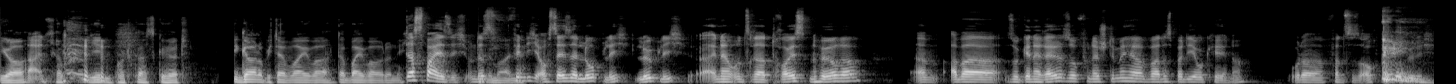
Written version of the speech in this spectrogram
Ja, Nein. ich habe jeden Podcast gehört. Egal, ob ich dabei war, dabei war oder nicht. Das weiß ich und das finde ich auch sehr, sehr loblich, löblich. Einer unserer treuesten Hörer. Ähm, aber so generell, so von der Stimme her, war das bei dir okay, ne? Oder fandst du es auch merkwürdig?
